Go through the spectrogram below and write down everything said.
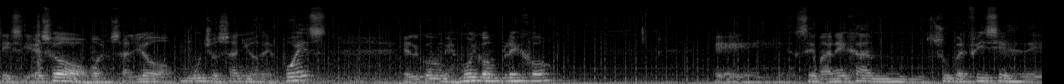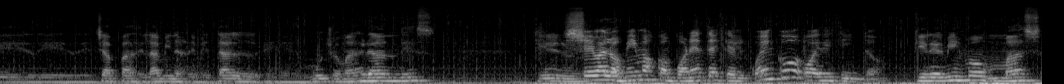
sí, sí. Eso, bueno, salió muchos años después. El gong es muy complejo. Eh, se manejan superficies de, de- de chapas, de láminas de metal eh, mucho más grandes. Tienen, ¿Lleva los mismos componentes que el cuenco o es distinto? tiene el mismo más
